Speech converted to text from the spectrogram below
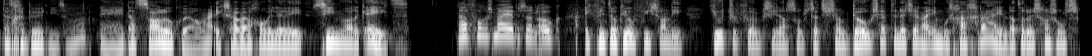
Dat gebeurt niet hoor. nee, dat zal ook wel, maar ik zou wel gewoon willen weten, zien wat ik eet. Nou, volgens mij hebben ze dan ook. Ik vind het ook heel vies van die YouTube-filmpjes die dan soms dat je zo'n doos hebt en dat je daarin moet gaan graaien. En dat er dus gewoon soms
